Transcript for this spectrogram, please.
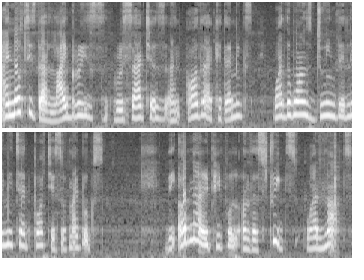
I noticed that libraries, researchers, and other academics were the ones doing the limited purchase of my books. The ordinary people on the streets were not,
